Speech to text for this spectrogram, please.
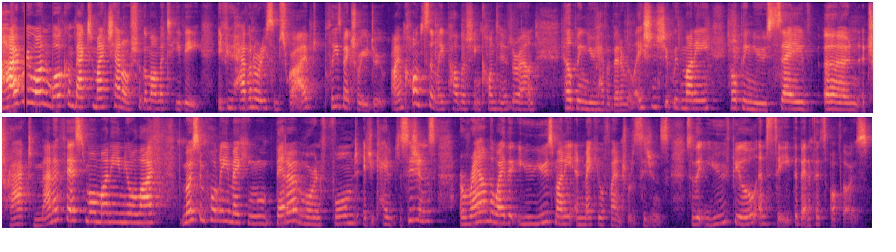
Hi everyone, welcome back to my channel, Sugar Mama TV. If you haven't already subscribed, please make sure you do. I'm constantly publishing content around helping you have a better relationship with money, helping you save, earn, attract, manifest more money in your life, but most importantly, making better, more informed, educated decisions around the way that you use money and make your financial decisions so that you feel and see the benefits of those.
